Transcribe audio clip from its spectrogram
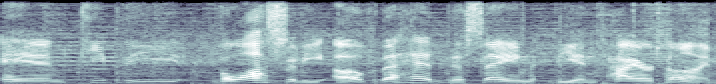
and keep the velocity of the head the same the entire time.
